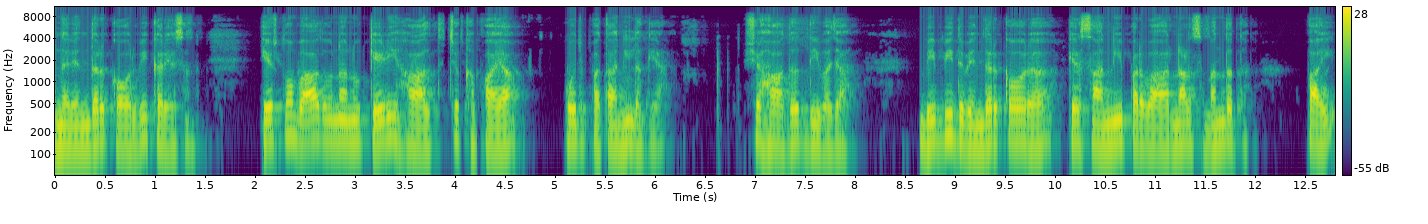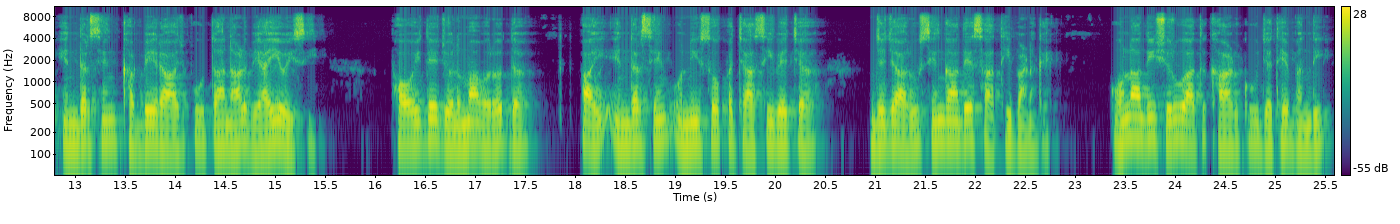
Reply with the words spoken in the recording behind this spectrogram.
ਨਰਿੰਦਰ ਕੌਰ ਵੀ ਘਰੇ ਸਨ। ਇਸ ਤੋਂ ਬਾਅਦ ਉਹਨਾਂ ਨੂੰ ਕਿਹੜੀ ਹਾਲਤ 'ਚ ਖਪਾਇਆ ਕੁਝ ਪਤਾ ਨਹੀਂ ਲੱਗਿਆ। ਸ਼ਹਾਦਤ ਦੀ ਵਜ੍ਹਾ। ਬੀਬੀ ਦਵਿੰਦਰ ਕੌਰ ਕਿਸਾਨੀ ਪਰਿਵਾਰ ਨਾਲ ਸੰਬੰਧਿਤ ਭਾਈ ਇੰਦਰ ਸਿੰਘ ਖੱਬੇ ਰਾਜਪੂਤਾਂ ਨਾਲ ਵਿਆਹੀ ਹੋਈ ਸੀ। ਫੌਜ ਦੇ ਜ਼ੁਲਮਾਂ ਵਿਰੁੱਧ ਭਾਈ ਇੰਦਰ ਸਿੰਘ 1985 ਵਿੱਚ ਜੁਝਾਰੂ ਸਿੰਘਾਂ ਦੇ ਸਾਥੀ ਬਣ ਗਏ ਉਹਨਾਂ ਦੀ ਸ਼ੁਰੂਆਤ ਖਾੜਕੂ ਜਥੇਬੰਦੀ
